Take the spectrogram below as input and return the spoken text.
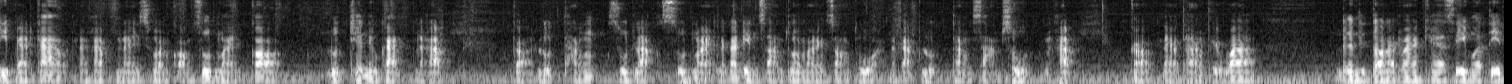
99489 นะครับในส่วนของสูตรใหม่ก็หลุดเช่นเดียวกันนะครับ ก็หลุดทั้งสูตรหลักสูตรใหม่ แล้วก็เด่น3 ตัวมาถึง2ตัวนะครับ หลุดทั้ง 3 สูตรนะครับ ก็แนวทางถือว่าเดินติดต่อกันมาแค่4งวดติด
